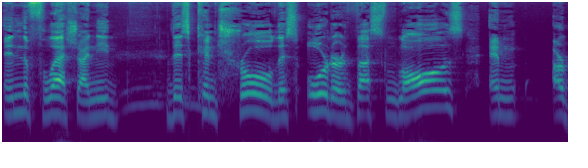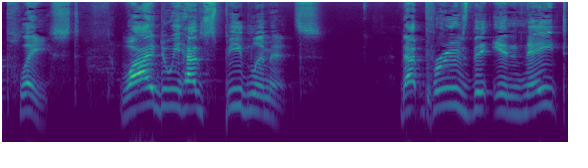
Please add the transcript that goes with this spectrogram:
In the flesh, I need this control, this order, thus laws and are placed. Why do we have speed limits? That proves the innate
